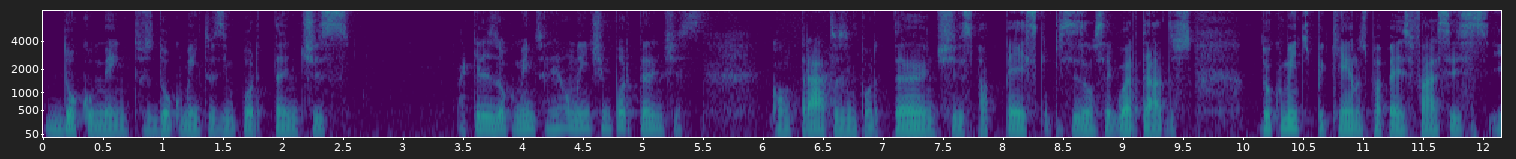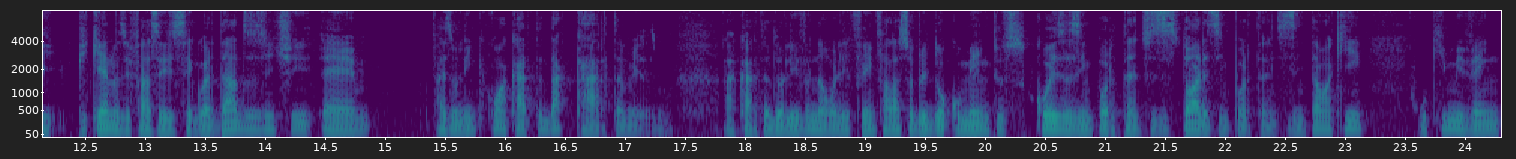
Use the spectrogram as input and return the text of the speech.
documentos, documentos importantes, aqueles documentos realmente importantes, contratos importantes, papéis que precisam ser guardados, documentos pequenos, papéis fáceis e pequenos e fáceis de ser guardados, a gente é, faz um link com a carta da carta mesmo a carta do livro, não, ele vem falar sobre documentos, coisas importantes, histórias importantes. Então aqui, o que me vem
